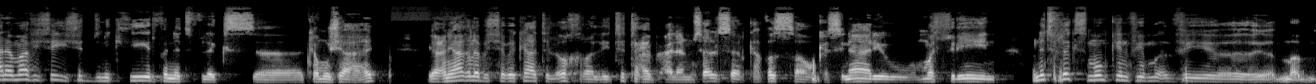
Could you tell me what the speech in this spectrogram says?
أنا ما في شيء يشدني كثير في نتفلكس آه، كمشاهد. يعني أغلب الشبكات الأخرى اللي تتعب على المسلسل كقصة وكسيناريو وممثلين نتفلكس ممكن في في آه،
